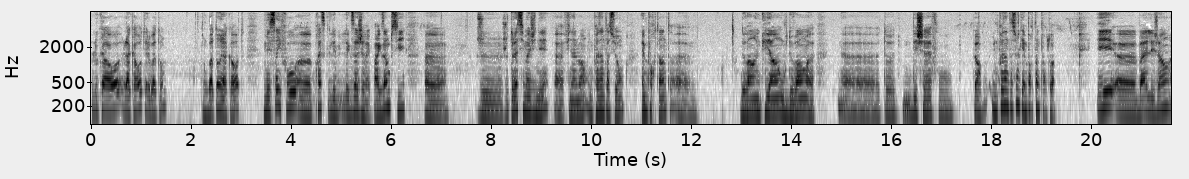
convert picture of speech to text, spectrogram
le la carotte et le bâton le bâton et la carotte, mais ça il faut presque l'exagérer. Par exemple, si je, te laisse imaginer euh, finalement une présentation importante euh, devant un client ou devant euh, des chefs ou une présentation qui est importante pour toi. Et bah, les gens,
